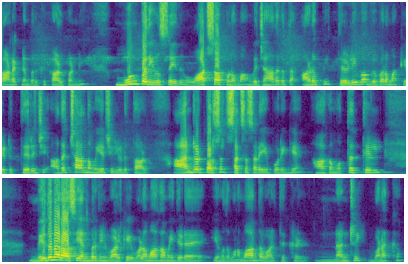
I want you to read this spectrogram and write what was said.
காண்டாக்ட் நம்பருக்கு கால் பண்ணி முன்பதிவு செய்து வாட்ஸ்அப் மூலமாக உங்கள் ஜாதகத்தை அனுப்பி தெளிவாக விவரமாக கேட்டு தெரிஞ்சு அதை சார்ந்த முயற்சிகள் எடுத்தால் ஹண்ட்ரட் பர்சன்ட் சக்ஸஸ் அடைய போகிறீங்க ஆக மொத்தத்தில் மிதுன ராசி அன்பர்களின் வாழ்க்கை வளமாக அமைந்திட எமது மனமார்ந்த வாழ்த்துக்கள். நன்றி வணக்கம்.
